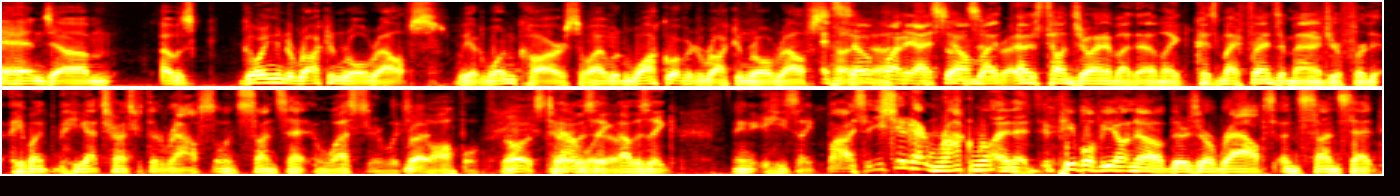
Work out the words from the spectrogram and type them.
And um, I was going into Rock and Roll Ralph's. We had one car, so I would walk over to Rock and Roll Ralph's. It's on, so funny. Uh, I, was Sunset, my, right? I was telling Joanne about that. I'm like, because my friend's a manager for. He went. He got transferred to Ralph's on Sunset and Western, which right. is awful. Oh, it's terrible. And I was like, yeah. I was like, and he's like, I said you should have gotten Rock and Roll. And people, if you don't know, there's a Ralph's and Sunset,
